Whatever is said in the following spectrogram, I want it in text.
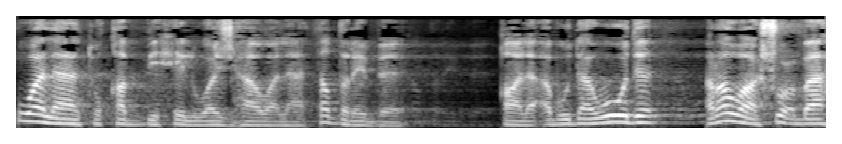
ولا تقبح الوجه ولا تضرب. قال أبو داود روى شعبة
